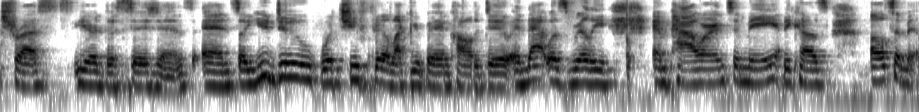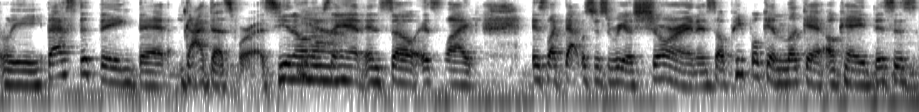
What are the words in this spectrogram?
trust your decisions. And so you do what you feel like you're being called to do. And that was really empowering to me because ultimately that's the thing that God does for us. You know what. I'm saying? And so it's like it's like that was just reassuring. And so people can look at, okay, this is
